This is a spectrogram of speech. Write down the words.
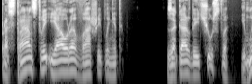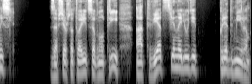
пространство и аура вашей планеты за каждое чувство и мысль, за все, что творится внутри, ответственны люди пред миром,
